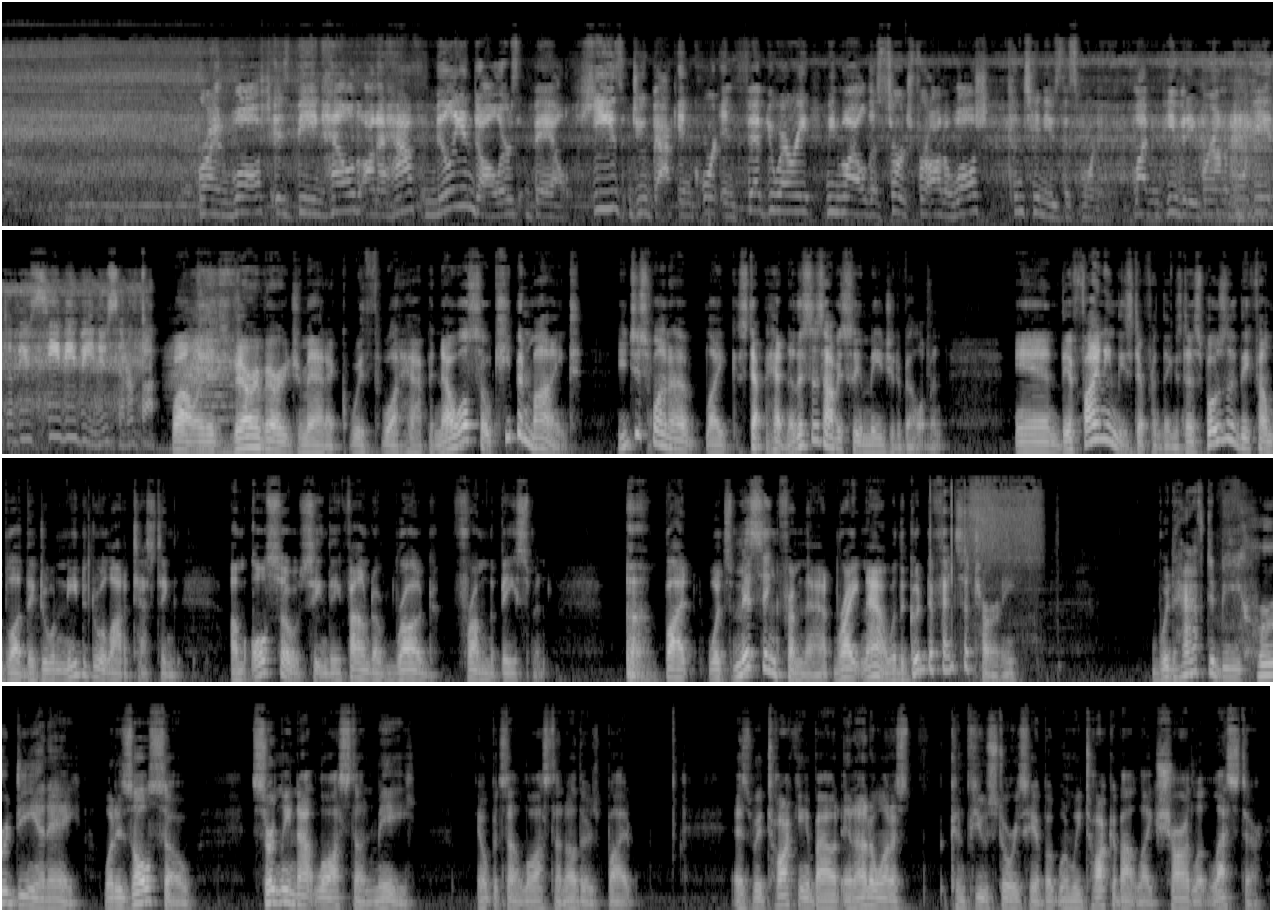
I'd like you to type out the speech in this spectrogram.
Brian Walshe is being held on a half million dollars bail. He's due back in court in February. Meanwhile, the search for Anna Walshe continues this morning. Live in Peabody, Brianna Borghi at WCVB News Center 5. Well, and it's very, very dramatic with what happened. Now, also, keep in mind, you just want to, like, step ahead. Now, this is obviously a major development. And they're finding these different things. Now, supposedly they found blood. They do need to do a lot of testing. I'm also seeing they found a rug from the basement but what's missing from that right now, with a good defense attorney, would have to be her DNA. What is also certainly not lost on me, I hope it's not lost on others, but as we're talking about, and I don't want to confuse stories here, but when we talk about like Charlotte Lester,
